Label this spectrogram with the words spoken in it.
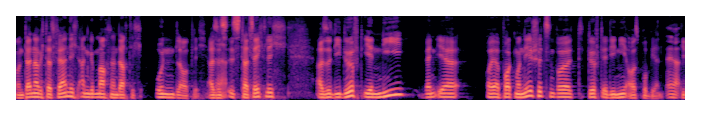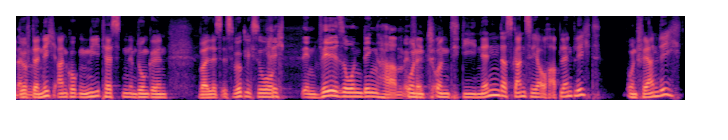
Und dann habe ich das Fernlicht angemacht und dann dachte ich, unglaublich. Also es ist tatsächlich, also die dürft ihr nie, wenn ihr euer Portemonnaie schützen wollt, dürft ihr die nie ausprobieren. Ja, die dürft ihr nicht angucken, nie testen im Dunkeln, weil es ist wirklich so. Kriegt den will so ein Ding haben. Und, Effekt. und die nennen das Ganze ja auch Abblendlicht und Fernlicht.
